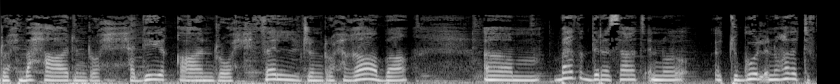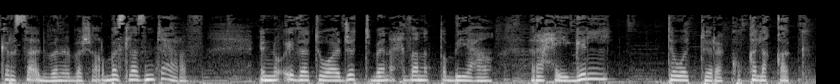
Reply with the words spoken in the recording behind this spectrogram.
نروح بحر نروح حديقة نروح ثلج نروح غابة. بعض الدراسات إنه تقول إنه هذا التفكير السائد بين البشر بس لازم تعرف إنه إذا تواجدت بين أحضان الطبيعة راح يقل توترك وقلقك.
